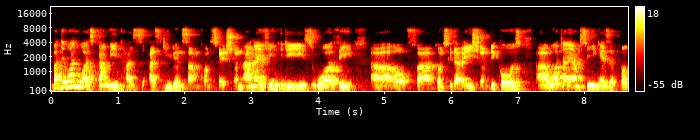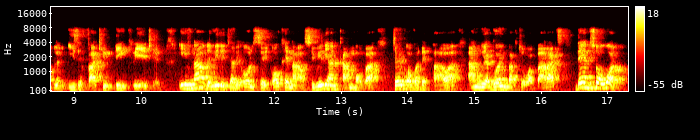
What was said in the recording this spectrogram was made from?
But the one who has come in has, has given some concession. And I think it is worthy uh, of uh, consideration because uh, what I am seeing as a problem is a vacuum being created. If now the military all say, okay, okay, now civilian come over, take over the power, and we are going back to our barracks, then so what?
